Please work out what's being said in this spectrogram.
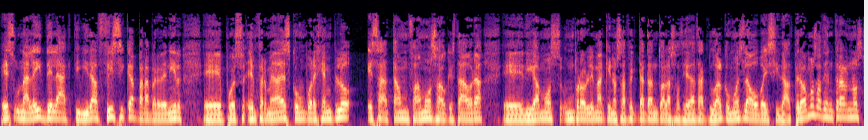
es una ley de la actividad física para prevenir pues enfermedades como por ejemplo esa tan famosa o que está ahora, eh, digamos, un problema que nos afecta tanto a la sociedad actual como es la obesidad. Pero vamos a centrarnos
